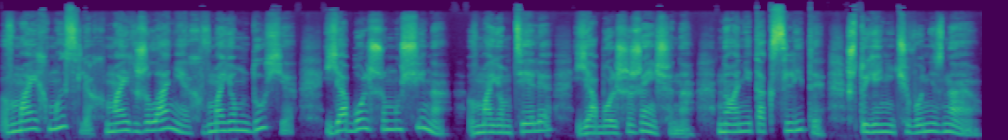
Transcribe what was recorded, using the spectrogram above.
В моих мыслях, моих желаниях, в моем духе я больше мужчина, в моем теле я больше женщина, но они так слиты, что я ничего не знаю.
